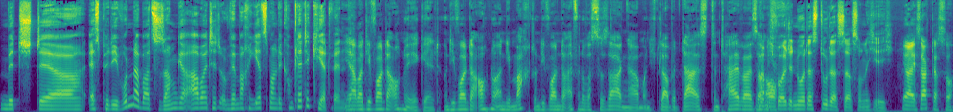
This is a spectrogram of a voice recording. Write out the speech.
mit der SPD wunderbar zusammengearbeitet und wir machen jetzt mal eine komplette Kehrtwende. Ja, aber die wollen da auch nur ihr Geld und die wollen da auch nur an die Macht und die wollen da einfach nur was zu sagen haben und ich glaube, da ist dann teilweise und auch ich wollte nur, dass du das sagst und nicht ich. Ja, ich sag das so.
